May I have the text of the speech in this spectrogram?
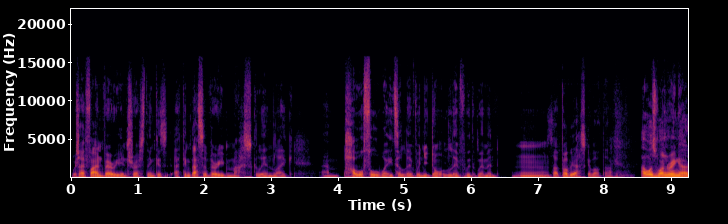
which I find very interesting because I think that's a very masculine, like um, powerful way to live when you don't live with women. Mm. So I'd probably ask about that. I was wondering uh,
